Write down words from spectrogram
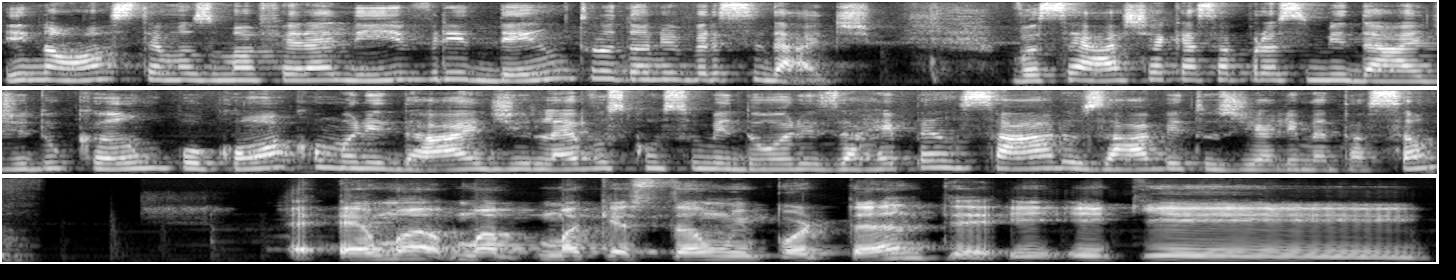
E nós temos uma feira livre dentro da universidade. Você acha que essa proximidade do campo com a comunidade leva os consumidores a repensar os hábitos de alimentação? É, é uma, uma, uma questão importante e, e que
